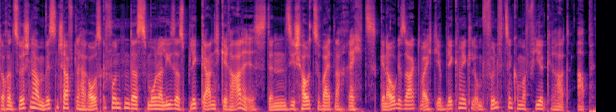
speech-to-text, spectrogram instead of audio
Doch inzwischen haben Wissenschaftler herausgefunden, dass Mona Lisas Blick gar nicht gerade ist, denn sie schaut zu weit nach rechts. Genau gesagt weicht ihr Blickwinkel um 15,4 Grad ab.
